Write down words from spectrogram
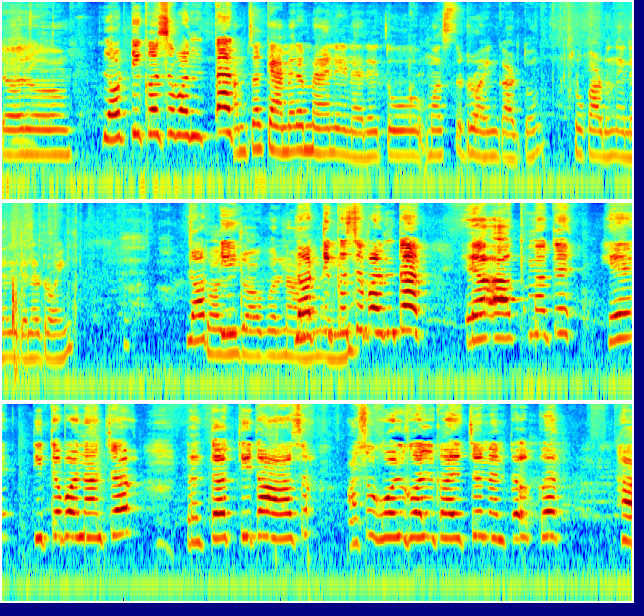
तर लोटी कसं बनतात? आमचा कॅमेरामॅन येणार आहे. तो मस्त ड्रॉइंग काढतो. तो काढून देणार आहे त्याला ड्रॉइंग लोटी जॉबवर लोटी कसे बनतात? हे आतमध्ये हे तिथं बनायचं. नंतर तिथं असं असं गोल गोल करायचं. नंतर हा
